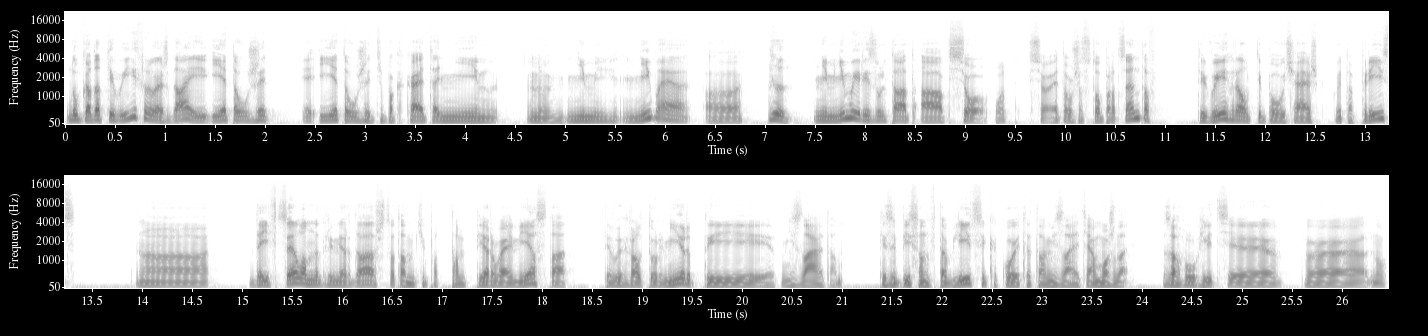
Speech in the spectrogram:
ну, когда ты выигрываешь, да, и, и это уже, э, и это уже типа какая-то не, ну, не мнимая, э, не мнимый результат, а все, вот, все, это уже сто процентов. Ты выиграл, ты получаешь какой-то приз, да и в целом, например, да, что там типа там первое место, ты выиграл турнир, ты, не знаю, там, ты записан в таблице какой-то, там, не знаю, тебя можно загуглить э, в, ну,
